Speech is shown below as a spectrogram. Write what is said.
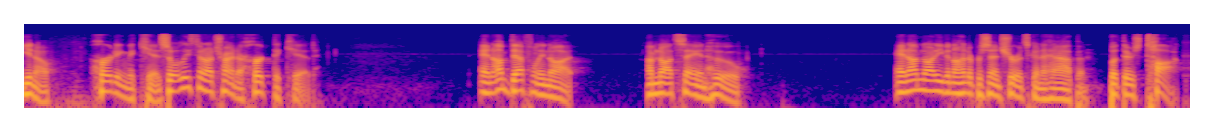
you know, hurting the kid. So at least they're not trying to hurt the kid. And I'm definitely not. I'm not saying who. And I'm not even 100% sure it's going to happen. But there's talk.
